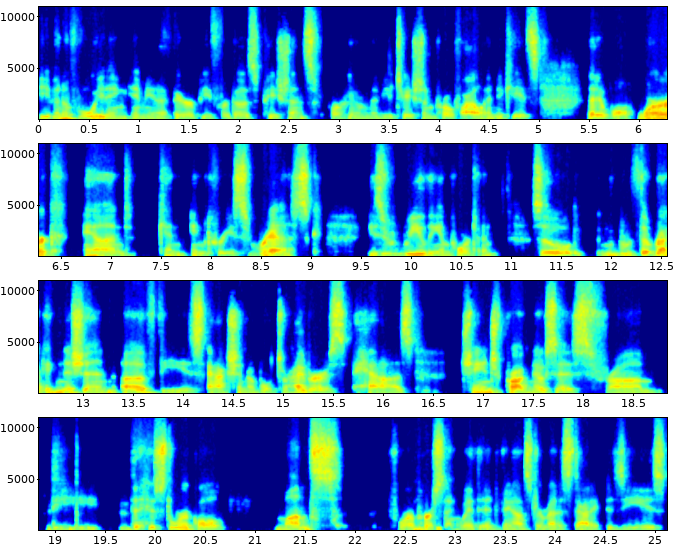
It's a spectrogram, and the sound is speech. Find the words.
even avoiding immunotherapy for those patients for whom the mutation profile indicates that it won't work and can increase risk is really important. So, the recognition of these actionable drivers has changed prognosis from the the historical months for a mm-hmm. person with advanced or metastatic disease.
